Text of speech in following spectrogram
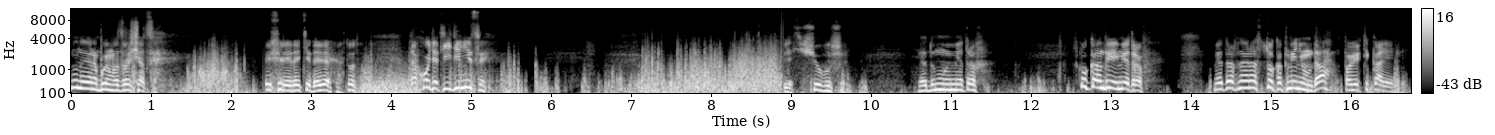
Ну, наверное, будем возвращаться. Решили дойти до верха. Тут доходят единицы. Блять, еще выше. Я думаю, метров... Сколько, Андрей, метров? Метров, наверное, 100 как минимум, да? По вертикали, если.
